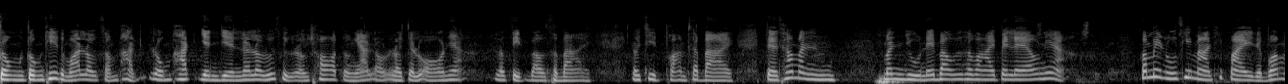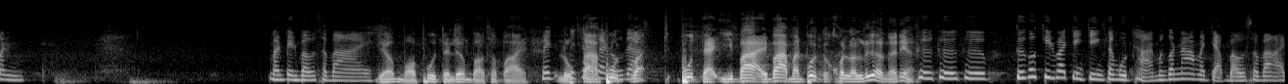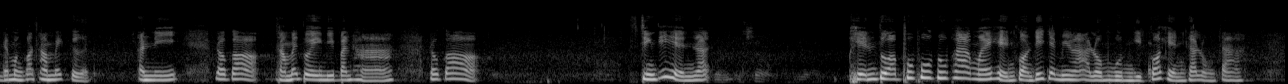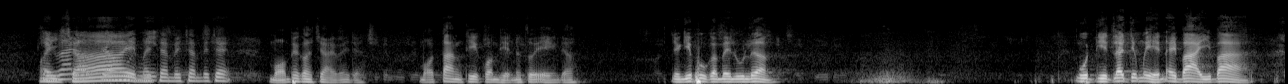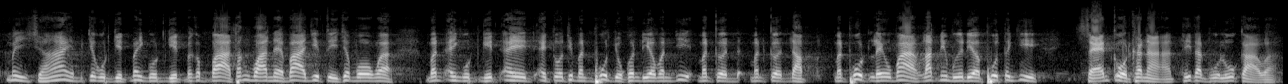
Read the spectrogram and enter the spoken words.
ตรงตรงที่แต่ว่าเราสัมผัสลมพัดเย็นๆแล้วเรารู้สึกเราชอบตรงเนี้ยเราเราจะรู้อ๋อเนี่ย เราติดเบาสบาย เราจิตความสบาย แต่ถ้ามัน มันอยู่ในเบาสบายไปแล้ว เนี่ย ก็ไม่รู้ที่มาที่ไปแต่ว่ามัน มันเป็นเบาสบาย เดี๋ยวหมอพูดแต่เรื่องเบาสบายไม่หลวงตาไม่ใช่ค่ะพูดหลวงตาว่าพูดแต่อีบ้าไอ้บ้า มันพูดกับคนละเรื่องเหรอเนี่ยคือคือคือคือก็คิดว่าจริง ๆ สมุดฐานมันก็น่ามาจากเบาสบาย แล้วมันก็ทำให้เกิด อันนี้แล้วก็ทำให้ตัวเองมีปัญหา แล้วก็สิ่งที่เห็นนะเห็นตัวผู้พูดผู้ภาคไหมเห็นก่อนที่จะมีอารมณ์หงุนหงิดก็เห็นค่ะหลวงตา ไม่เห็นว่าใช่เราเราหงุดหไม่งิดใช่ไม่ใช่ไม่ใช่ หมอไม่เข้าใจไว้เดี๋ยวหมอตั้งที่ความเห็นของตัวเองเดี๋ยวอย่างนี้พูดกันไม่รู้เรื่องหงุดหงิดแล้วจึงไม่เห็นไอ้บ้าอีบ้า ไม่ใช่จะหงุดหงิดไม่หงุดหงิดมันก็บ้าทั้งวันเนี่ยบ้ายี่สิบสี่ชั่วโมงว่า มันไอ้หงุดหงิดไอ้ไอ้ตัวที่มันพูดอยู่คนเดียวมันยี่มันเกิดมันเกิดดับ มันพูดเร็วมาก รัดนิ้วมือเดียวพูดตั้งยี่แสนโกรธขณะที่ท่านผู้รู้กล่าวว่า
